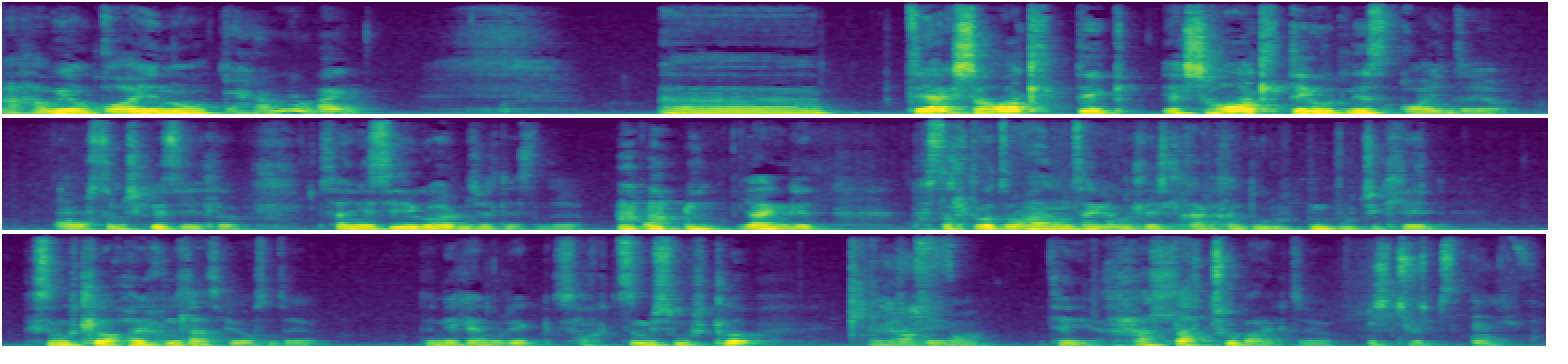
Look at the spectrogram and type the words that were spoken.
А хамгийн гоё нь уу? Тэг хамгийн гоё. Аа яг шоудлтыг яг шоудлтын үднээс гоё юм заяа. Дурсамж гэхээс илүү. Саяны CV-г 20 жил байсан заяа. Яг ингээд тасралтгүй 6 цагийн үйл ажиллагааныхын дөрөвд нь бүжиглээд тэгсэн мөртлөө хоёрхан лаас би уусан заяа. Тэнийг амар яг согтсон биш мөртлөө амар тийм. Тий, халаачгүй баг заяа. Ич хүчтэй болсон.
